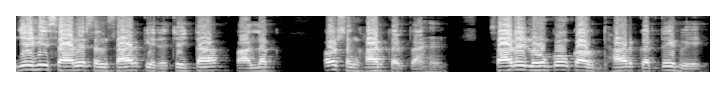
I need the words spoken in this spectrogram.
ये ही सारे संसार के रचयिता, पालक और संहार करता है। सारे लोगों का उद्धार करते हुए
